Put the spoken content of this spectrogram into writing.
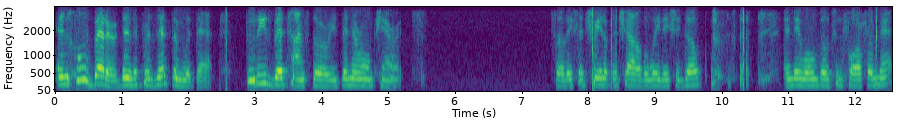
And who better than to present them with that through these bedtime stories than their own parents? So they said, train up the child the way they should go, and they won't go too far from that.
